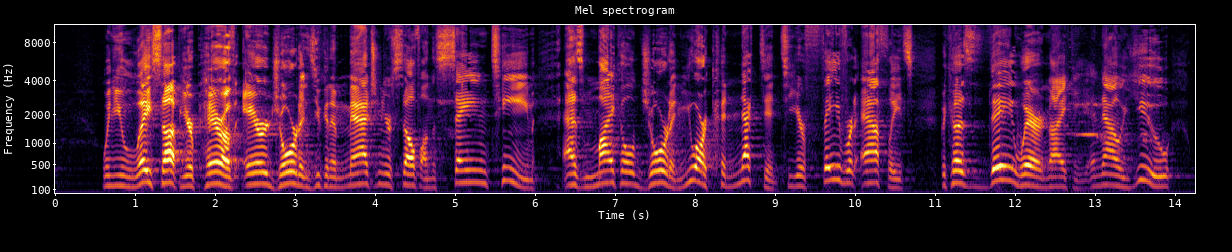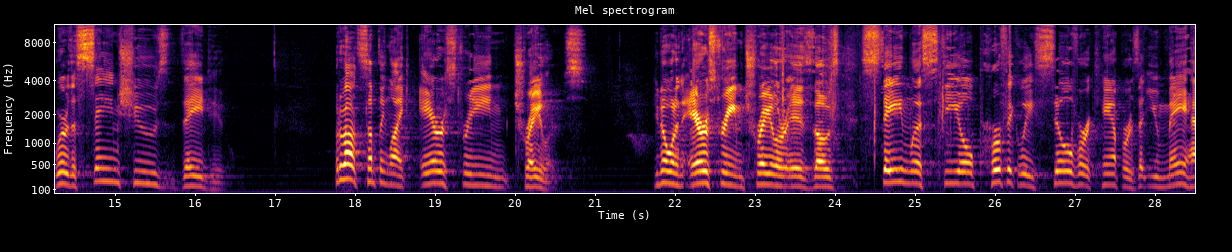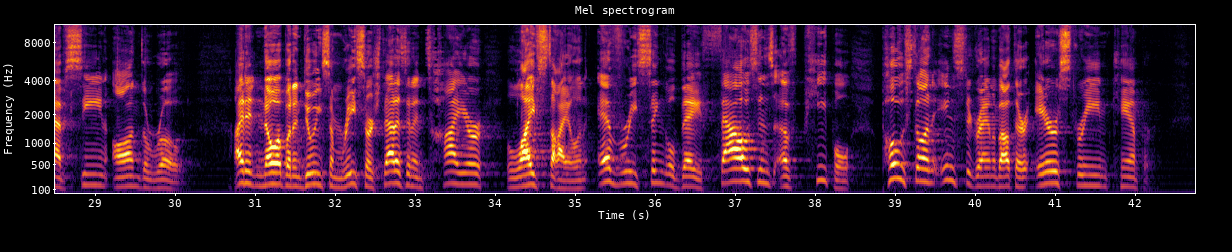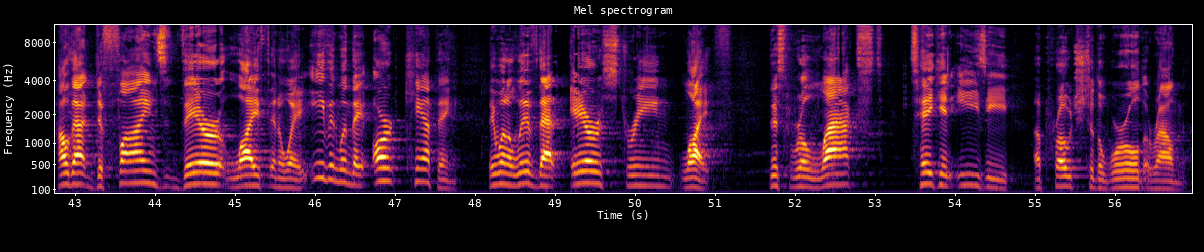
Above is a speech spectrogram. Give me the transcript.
When you lace up your pair of Air Jordans, you can imagine yourself on the same team as Michael Jordan. You are connected to your favorite athletes because they wear Nike, and now you wear the same shoes they do. What about something like Airstream trailers? You know what an Airstream trailer is? Those stainless steel, perfectly silver campers that you may have seen on the road. I didn't know it, but in doing some research, that is an entire lifestyle. And every single day, thousands of people post on Instagram about their Airstream camper, how that defines their life in a way. Even when they aren't camping, they want to live that Airstream life, this relaxed, take it easy approach to the world around them.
